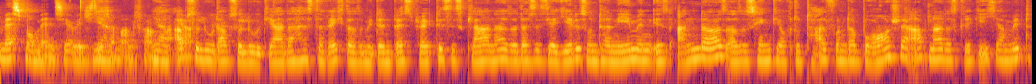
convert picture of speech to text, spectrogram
Messmoment sehr wichtig ja, am Anfang. Ja, absolut, ja. absolut. Ja, da hast du recht. Also mit den Best Practices klar. Ne? Also das ist ja jedes Unternehmen ist anders. Also es hängt ja auch total von der Branche ab. Ne? Das kriege ich ja mit,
